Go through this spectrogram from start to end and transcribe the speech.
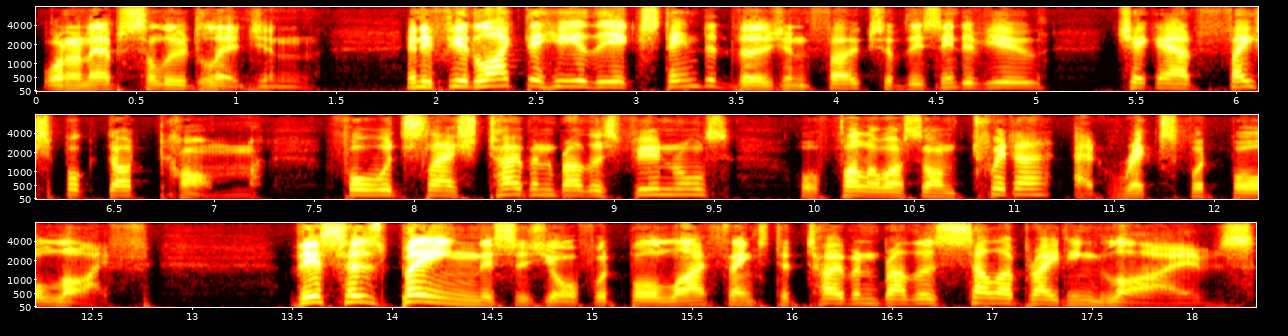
what an absolute legend. And if you'd like to hear the extended version, folks, of this interview, check out facebook.com forward slash Tobin Brothers Funerals or follow us on Twitter at Rex Football Life. This has been This Is Your Football Life, thanks to Tobin Brothers celebrating lives.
